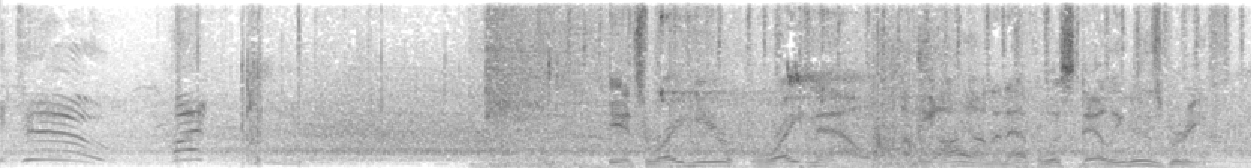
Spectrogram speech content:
It's right here, right now on the Eye on Annapolis Daily News Brief.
